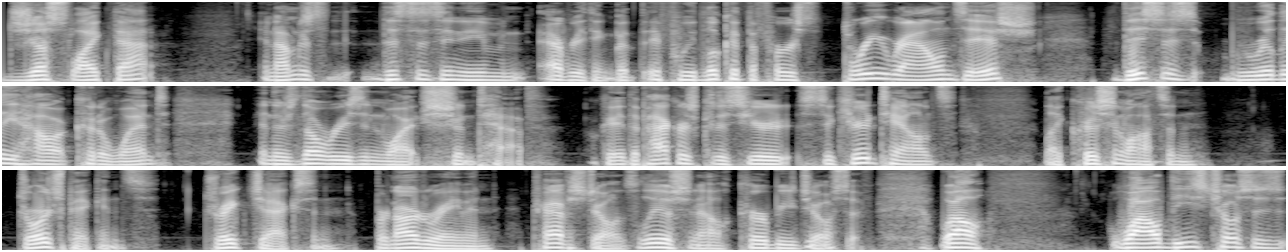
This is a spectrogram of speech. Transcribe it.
just like that. And I'm just, this isn't even everything, but if we look at the first three rounds ish, this is really how it could have went, and there's no reason why it shouldn't have. Okay, the Packers could have secured, talents like Christian Watson, George Pickens, Drake Jackson, Bernard Raimann, Travis Jones, Leo Chenal, Kirby Joseph. Well, while these choices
